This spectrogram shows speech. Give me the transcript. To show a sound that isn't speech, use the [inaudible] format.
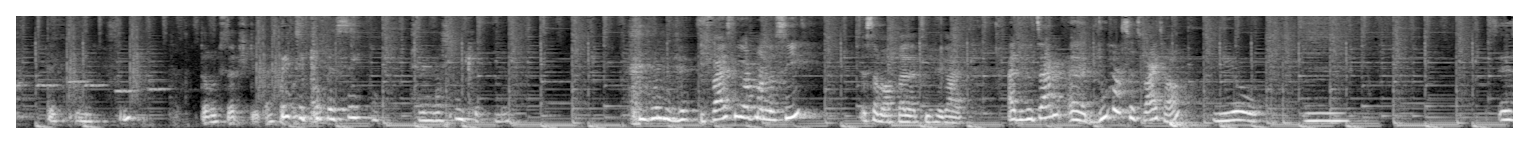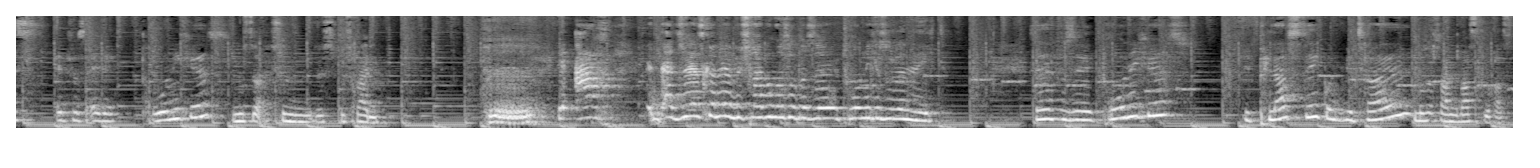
Der Rückseite steht einfach. Bitte gib es nicht. Ich will was umkippen. [laughs] Ich weiß nicht, ob man das sieht. Ist aber auch relativ egal. Also, ich würde sagen, äh, du machst jetzt weiter. Jo. Mm. Es ist etwas Elektronisches. Du musst doch schon das beschreiben. Ach, also jetzt kann in der Beschreibung ob es elektronisch ist oder nicht. Ist etwas Elektronisches mit Plastik und Metall. Du musst auch sagen, was du hast.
